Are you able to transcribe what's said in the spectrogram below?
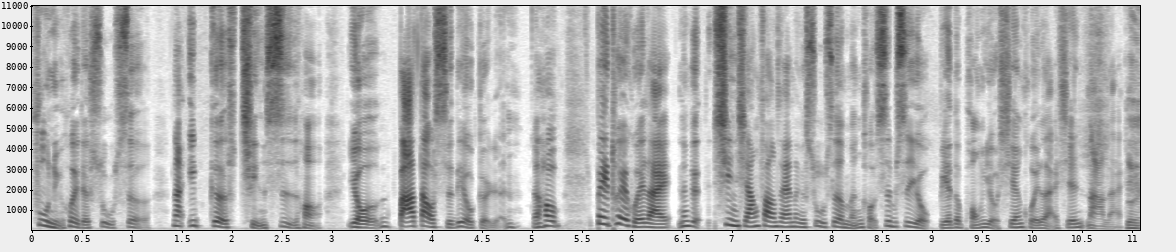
妇女会的宿舍，那一个寝室哈有八到十六个人，然后被退回来，那个信箱放在那个宿舍门口，是不是有别的朋友？先回来，先拿来。对，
